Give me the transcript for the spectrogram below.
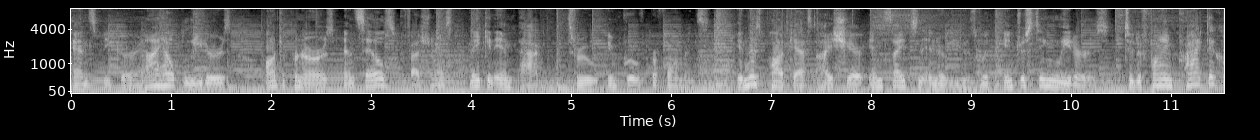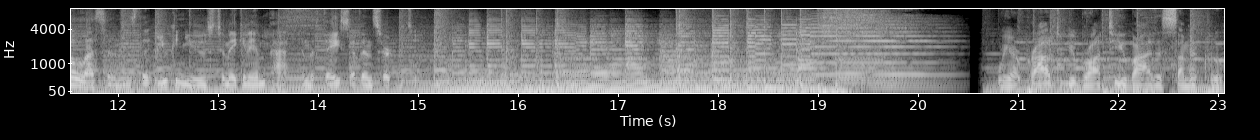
and speaker, and I help leaders, entrepreneurs, and sales professionals make an impact through improved performance. In this podcast, I share insights and interviews with interesting leaders to define practical lessons that you can use to make an impact in the face of uncertainty. We are proud to be brought to you by the Summit Group.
